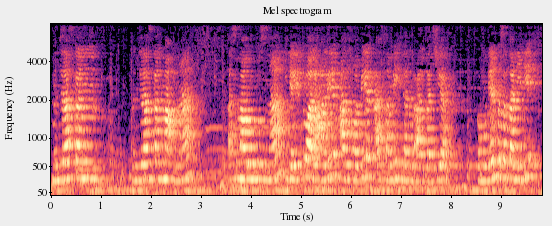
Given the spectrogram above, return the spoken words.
menjelaskan menjelaskan makna Asmaul Husna yaitu Al-Alim, Al-Khabir, As-Sami dan Al-Basyir. Kemudian peserta didik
